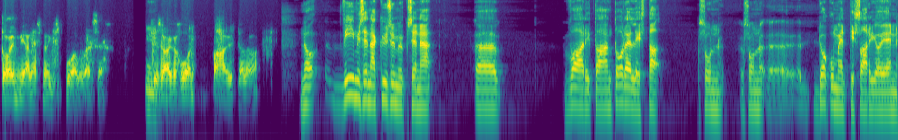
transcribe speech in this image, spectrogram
toimijan esimerkiksi puolueeseen. Mm. Kyllä se aika huono, paha yhtälö on. No viimeisenä kysymyksenä ö, vaaditaan todellista sun, sun ö, dokumenttisarjojen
